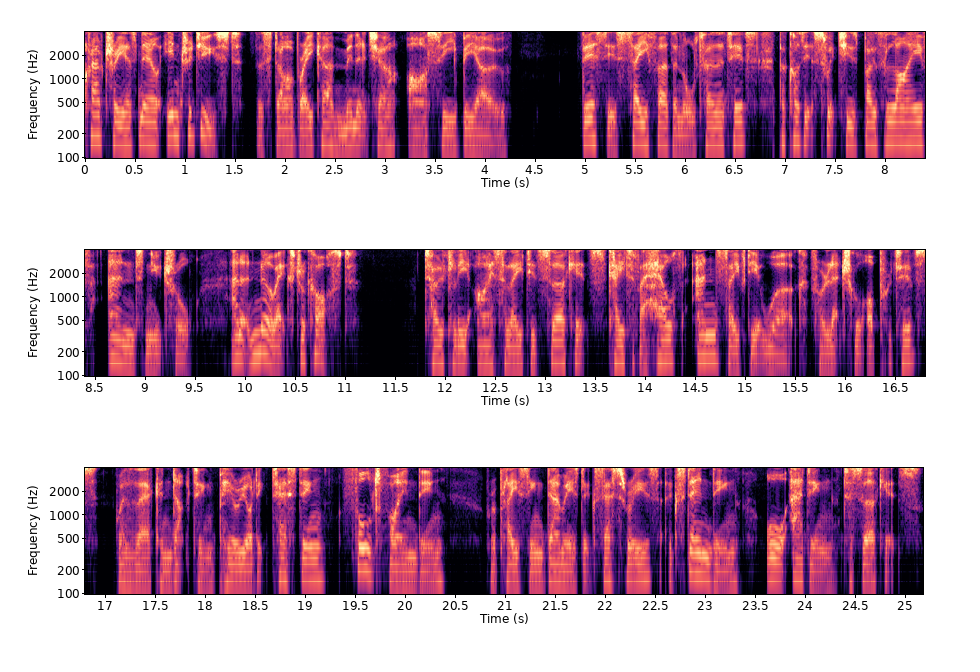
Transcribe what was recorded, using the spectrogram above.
Crabtree has now introduced the Starbreaker Miniature RCBO. This is safer than alternatives because it switches both live and neutral, and at no extra cost. Totally isolated circuits cater for health and safety at work for electrical operatives, whether they're conducting periodic testing, fault finding, replacing damaged accessories, extending, or adding to circuits.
